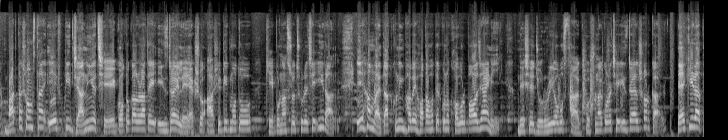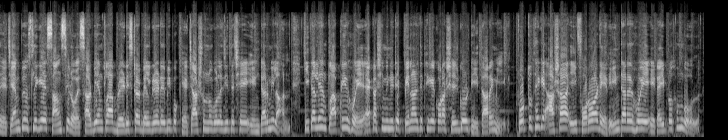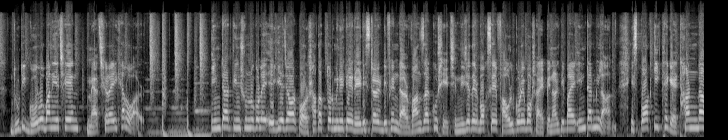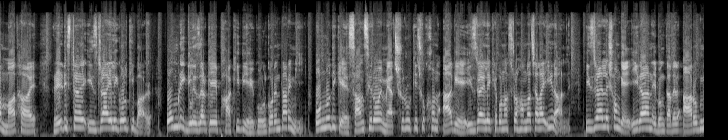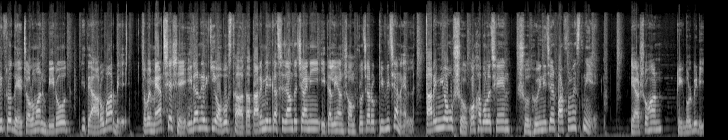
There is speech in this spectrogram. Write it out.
বার্তা সংস্থা এএফপি জানিয়েছে, গতকাল রাতে ইসরায়েলে একশো আশিটির মতো ক্ষেপণাস্ত্র ছুড়েছে ইরান। এ হামলায় তাৎক্ষণিকভাবে হতাহতের কোনো খবর পাওয়া যায়নি। দেশে জরুরি অবস্থা ঘোষণা করেছে ইসরায়েল সরকার। একই রাতে চ্যাম্পিয়ন্স লিগে সানসিরোয় সার্বিয়ান ক্লাব রেড স্টার বেলগ্রেডের বিপক্ষে চার শূন্য গোলে জিতেছে ইন্টার মিলান। ইতালিয়ান ক্লাবটির হয়ে একাশি মিনিটে পেনাল্টি থেকে করা শেষ গোলটি তারেমির পোর্তো থেকে আসা এই ফরওয়ার্ডের ইন্টারের হয়ে এটাই প্রথম গোল। দুটি গোলও বানিয়েছেন ম্যাচ সেরা এই খেলোয়াড়। ইন্টার তিন শূন্য গোলে এগিয়ে যাওয়ার পর সাতাত্তর মিনিটে রেড স্টারের ডিফেন্ডার ভানজা কুশিচ নিজেদের বক্সে ফাউল করে বসায় পেনাল্টি পায় ইন্টার মিলান। স্পট কিক থেকে ঠান্ডা মাথায় রেড স্টারের ইসরায়েলি গোলকিপার ওমরি গ্লেজারকে ফাঁকি দিয়ে গোল করেন তারেমি। অন্যদিকে সানসিরোয় ম্যাচ শুরুর কিছুক্ষণ আগে ইসরায়েলে ক্ষেপণাস্ত্র হামলা চালায় ইরান। ইসরায়েলের সঙ্গে ইরান এবং তাদের আরব মিত্রদের চলমান বিরোধ এতে আরও বাড়বে। তবে ম্যাচ শেষে ইরানের কি অবস্থা তা তারিমির কাছে জানতে চায়নি ইতালিয়ান সম্প্রচারক টিভি চ্যানেল। তারিমি অবশ্য কথা বলেছেন, শুধুই নিজের পারফরমেন্স নিয়ে। এয়ার সোহান টিকবল বিডি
